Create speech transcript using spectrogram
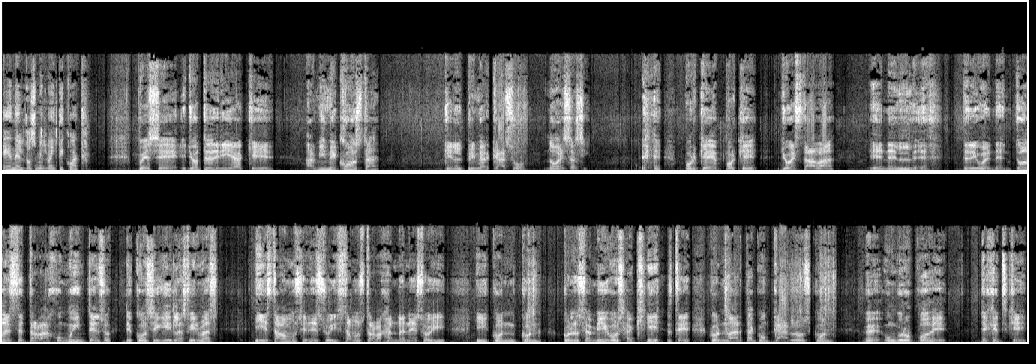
en el 2024. Pues eh, yo te diría que a mí me consta que en el primer caso no es así. ¿Por qué? Porque yo estaba en el, te digo, en, todo este trabajo muy intenso de conseguir las firmas y estábamos en eso y estamos trabajando en eso y, y con, con, con los amigos aquí, este, con Marta, con Carlos, con eh, un grupo de, de gentes que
